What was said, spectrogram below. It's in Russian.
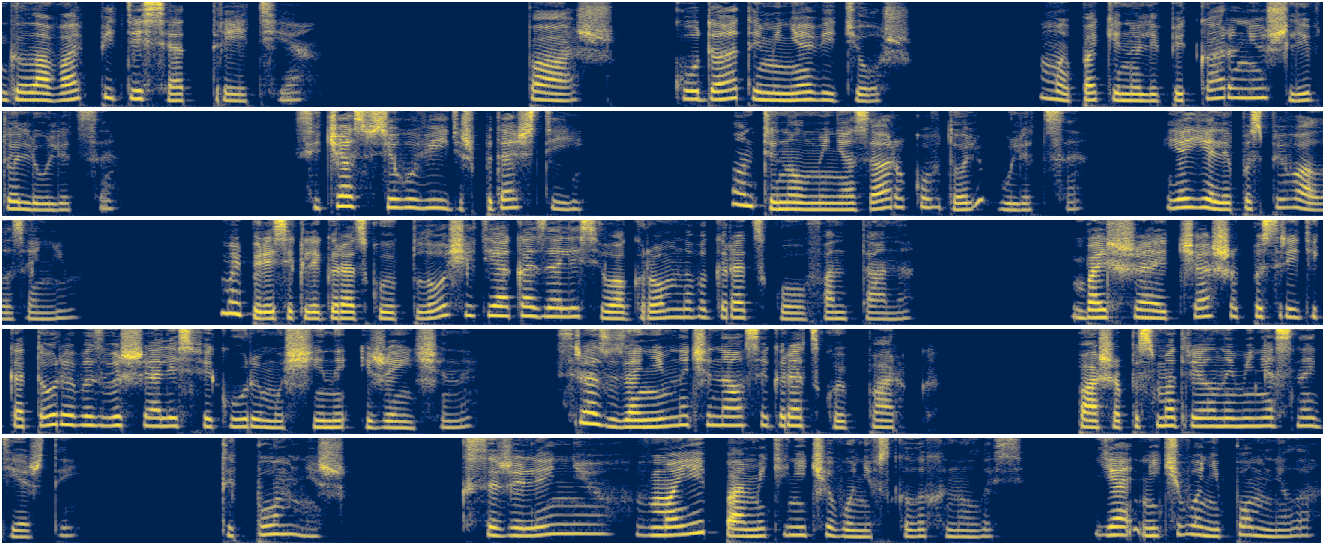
Глава 53 «Паш, куда ты меня ведешь?» Мы покинули пекарню и шли вдоль улицы. «Сейчас все увидишь, подожди». Он тянул меня за руку вдоль улицы. Я еле поспевала за ним. Мы пересекли городскую площадь и оказались у огромного городского фонтана. Большая чаша, посреди которой возвышались фигуры мужчины и женщины. Сразу за ним начинался городской парк. Паша посмотрел на меня с надеждой. «Ты помнишь?» К сожалению, в моей памяти ничего не всколыхнулось. Я ничего не помнила.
